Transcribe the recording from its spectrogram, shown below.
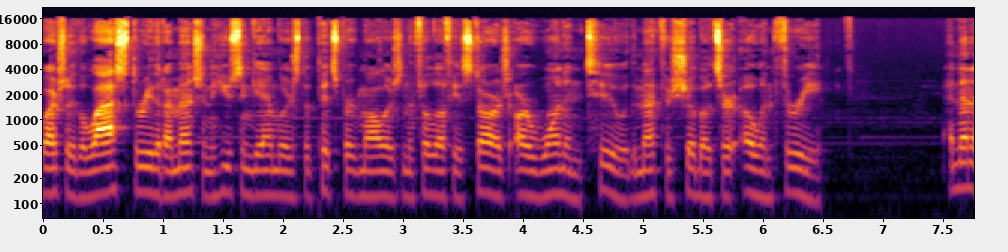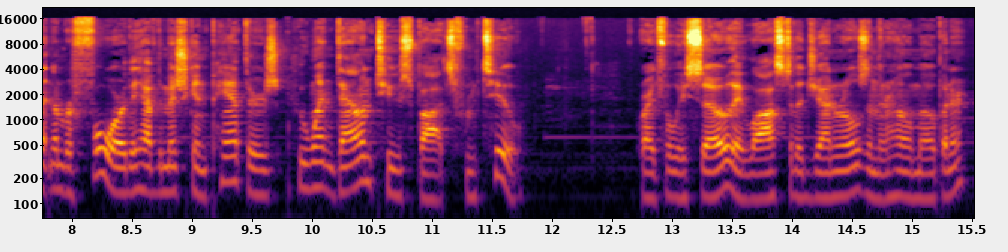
well, actually, the last three that I mentioned, the Houston Gamblers, the Pittsburgh Maulers, and the Philadelphia Stars, are one and two. The Memphis Showboats are zero and three. And then at number four, they have the Michigan Panthers, who went down two spots from two. Rightfully so, they lost to the Generals in their home opener.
